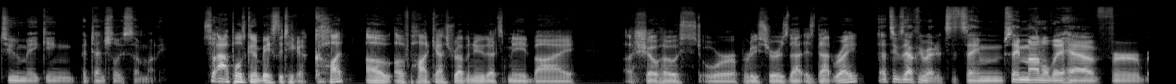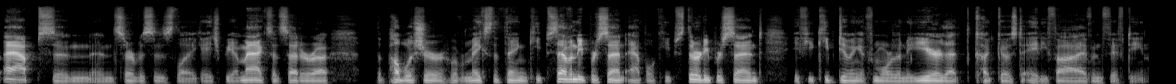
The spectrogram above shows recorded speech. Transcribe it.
to making potentially some money. So Apple's going to basically take a cut of, of podcast revenue that's made by a show host or a producer. Is that is that right? That's exactly right. It's the same same model they have for apps and and services like HBO Max, etc. The publisher, whoever makes the thing, keeps seventy percent. Apple keeps thirty percent. If you keep doing it for more than a year, that cut goes to eighty-five and fifteen.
